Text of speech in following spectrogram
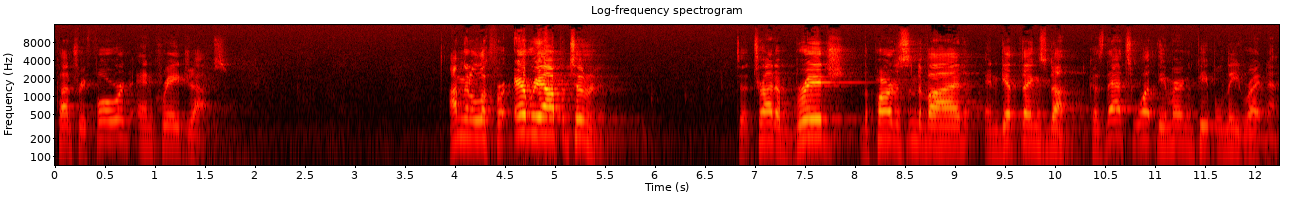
country forward and create jobs. I'm going to look for every opportunity to try to bridge the partisan divide and get things done, because that's what the American people need right now.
